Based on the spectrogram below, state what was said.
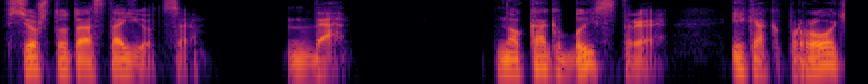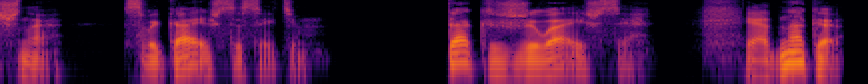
все что-то остается. Да. Но как быстро и как прочно свыкаешься с этим. Так сживаешься. И однако,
